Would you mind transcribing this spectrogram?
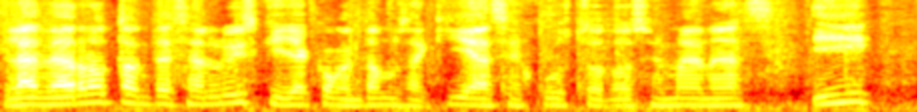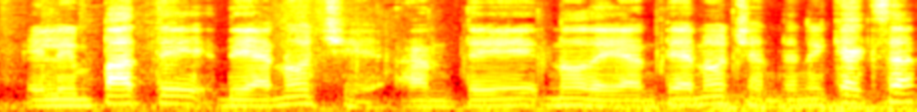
la derrota ante San Luis, que ya comentamos aquí hace justo dos semanas, y el empate de anoche ante, no, de ante anoche ante Necaxa,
